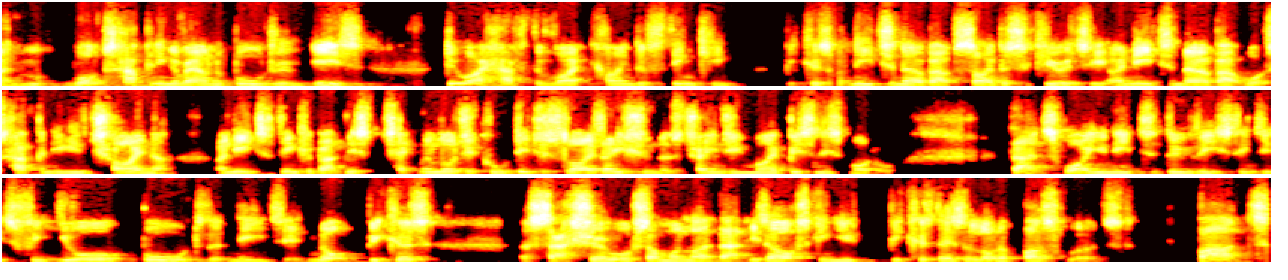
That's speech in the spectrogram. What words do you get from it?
And what's happening around a boardroom is do I have the right kind of thinking? Because I need to know about cybersecurity. I need to know about what's happening in China. I need to think about this technological digitalization that's changing my business model. That's why you need to do these things. It's for your board that needs it, not because a Sacha or someone like that is asking you because there's a lot of buzzwords. But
